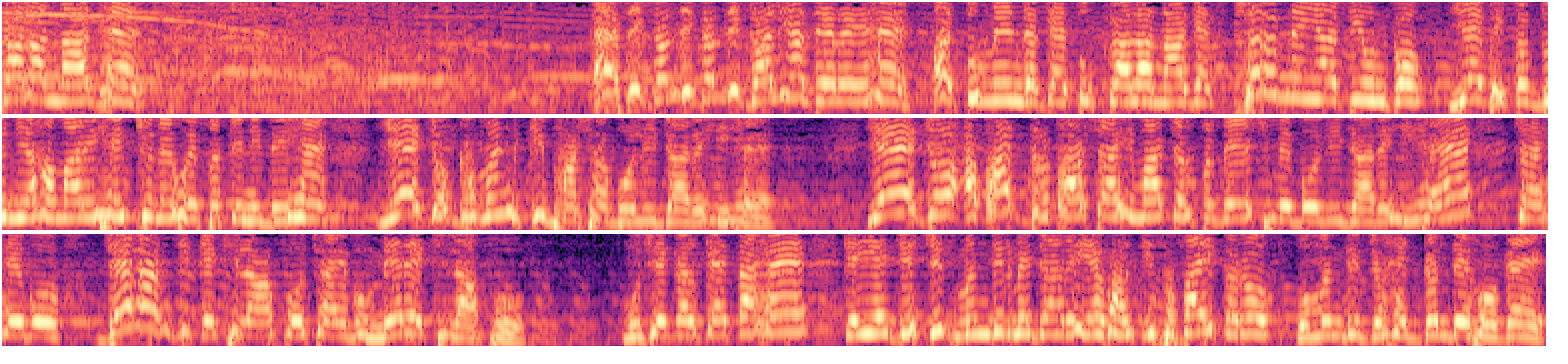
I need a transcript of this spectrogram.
काला नाग है। ऐसी गंदी गंदी गालियाँ दे रहे हैं। और तू मेंढक है, तू काला नाग है, शर्म नहीं आती उनको। ये भी तो दुनिया हमारी ही चुने हुए प्रतिनिधि हैं। ये जो घमंड की भाषा बोली जा रही है, ये जो अभद्र भाषा हिमाचल प्रदेश में बोली जा रही है, चाहे वो जयराम जी के खिलाफ हो, चाहे वो मेरे खिलाफ हो। मुझे कल कहता है कि ये जिस जिस मंदिर में जा रही है, वहाँ की सफ़ाई करो। वो मंदिर जो है गंदे हो गए।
